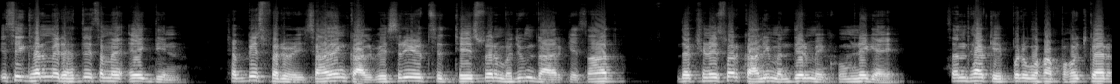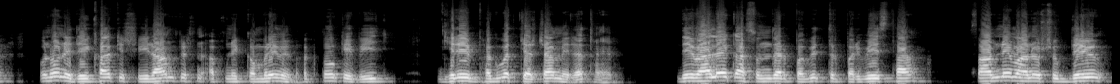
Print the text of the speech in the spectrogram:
इसी घर में रहते समय एक दिन 26 फरवरी, सायंकाल वे श्री सिद्धेश्वर मजुमदार के साथ दक्षिणेश्वर काली मंदिर में घूमने गए। संध्या के पूर्व वहाँ पहुंचकर उन्होंने देखा कि श्री रामकृष्ण अपने कमरे में भक्तों के बीच घिरे भगवत चर्चा में रत हैं। देवालय का सुंदर पवित्र परिवेश था। सामने मानो सुखदेव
